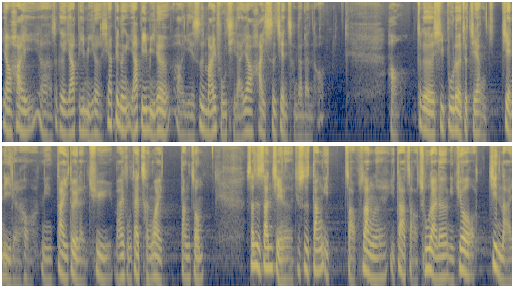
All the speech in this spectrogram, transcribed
要害啊这个亚比米勒，现在变成亚比米勒啊也是埋伏起来要害事件城的人哦。好。这个西布勒就这样建立了哈，你带一队人去埋伏在城外当中。三十三节呢，就是当一早上呢，一大早出来呢，你就进来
